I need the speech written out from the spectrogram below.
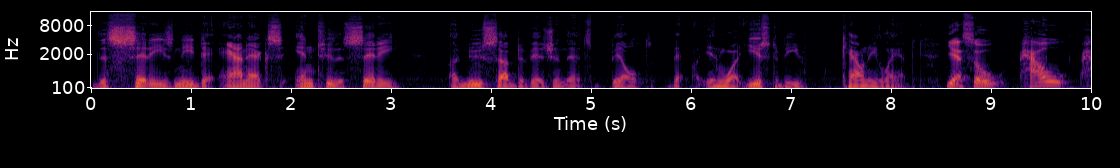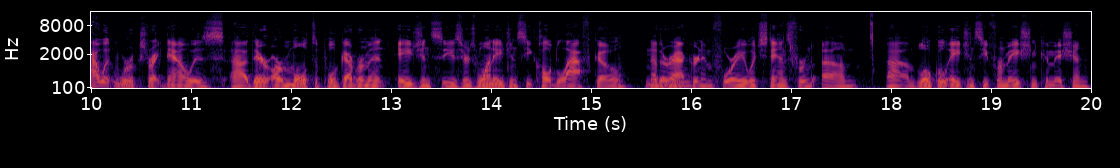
the cities need to annex into the city a new subdivision that's built in what used to be county land? Yeah. So how how it works right now is uh, there are multiple government agencies. There's one agency called LAFCO, another mm-hmm. acronym for you, which stands for um, uh, Local Agency Formation Commission.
